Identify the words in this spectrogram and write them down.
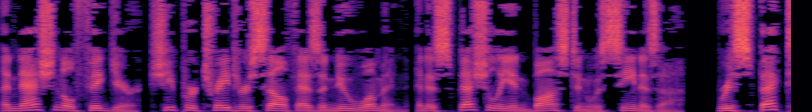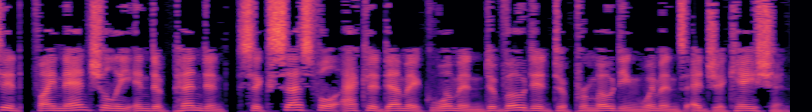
A national figure, she portrayed herself as a new woman, and especially in Boston was seen as a respected, financially independent, successful academic woman devoted to promoting women's education.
